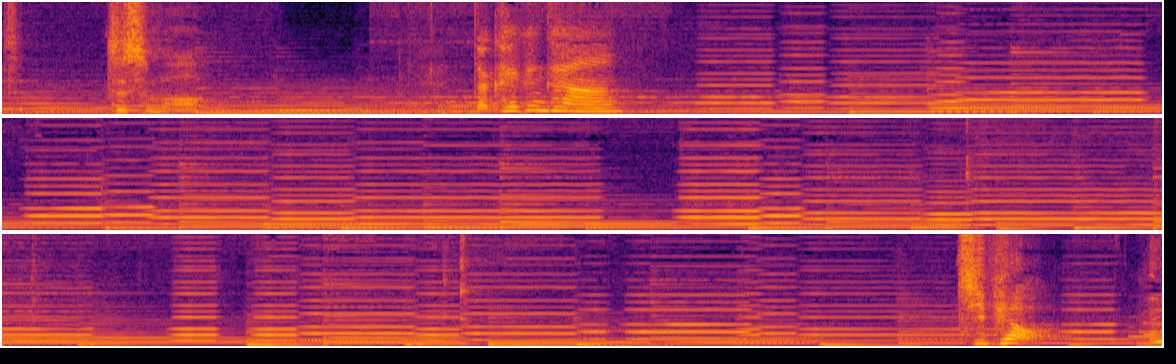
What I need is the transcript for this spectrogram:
这这什么啊？打开看看啊。机票？嗯，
